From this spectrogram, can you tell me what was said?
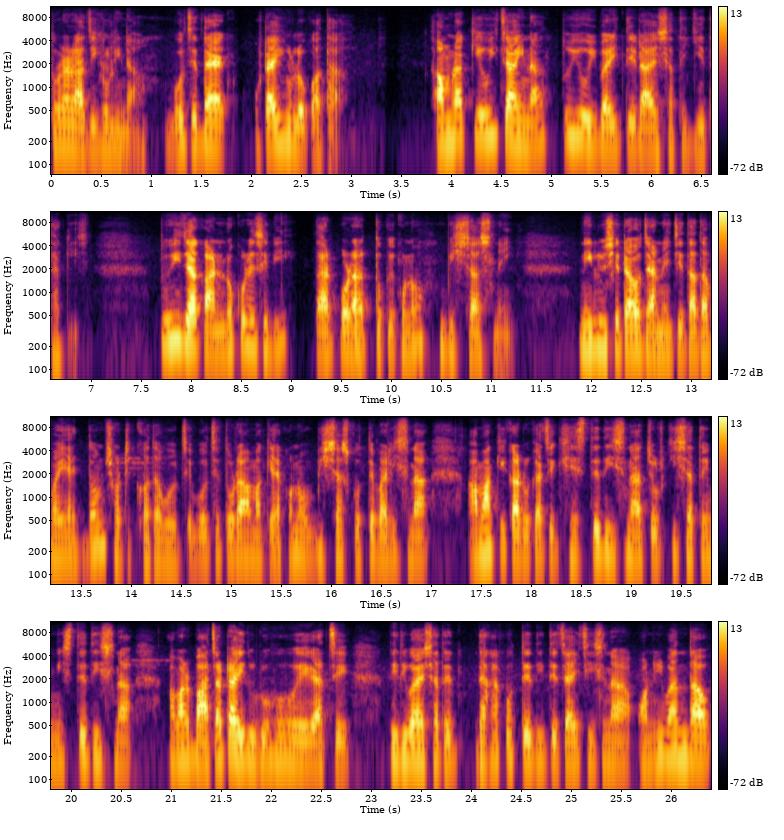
তোরা রাজি হলি না। বলছে, দেখ, ওটাই হলো কথা। আমরা কেউই চাই না তুই ওই বাড়িতে রায়ের সাথে গিয়ে থাকিস। তুই যা কাণ্ড করেছিলি, তারপর আর তোকে কোনো বিশ্বাস নেই। নীলু সেটাও জানে যে, দাদাভাই একদম সঠিক কথা বলছে। বলছে, তোরা আমাকে এখনও বিশ্বাস করতে পারিস না। আমাকে কারোর কাছে ঘেঁষতে দিস না, চরকির সাথে মিশতে দিস না। আমার বাঁচাটাই দুরূহ হয়ে গেছে। দিদিভাইয়ের সাথে দেখা করতে দিতে চাইছিস না। অনির্বাণ দাও,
